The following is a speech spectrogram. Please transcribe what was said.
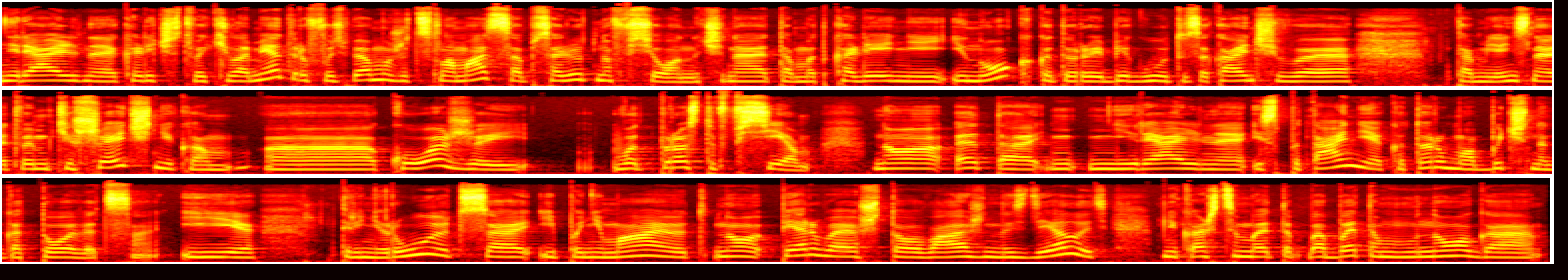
нереальное количество километров, у тебя может сломаться абсолютно все, начиная там от коленей и ног, которые бегут, и заканчивая, там, я не знаю, твоим кишечником, а, кожей, вот просто всем. Но это нереальное испытание, к которому обычно готовятся и тренируются, и понимают. Но первое, что важно сделать, мне кажется, мы это, об этом много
